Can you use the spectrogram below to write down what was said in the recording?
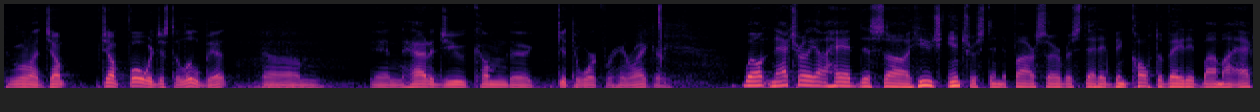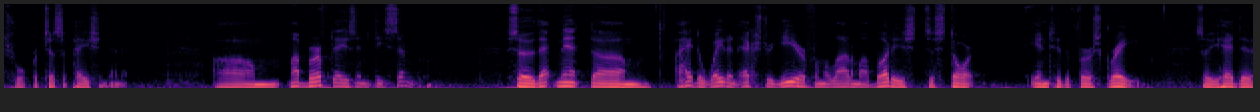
we want to jump jump forward just a little bit. Um, and how did you come to get to work for Henrico? Well, naturally, I had this uh, huge interest in the fire service that had been cultivated by my actual participation in it. Um, my birthday's in December, so that meant um, I had to wait an extra year from a lot of my buddies to start into the first grade. So you had to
